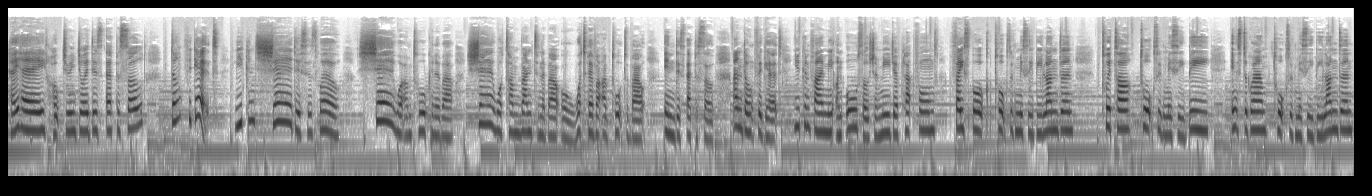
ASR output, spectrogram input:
Hey, hey, hope you enjoyed this episode. Don't forget, you can share this as well Share what I'm talking about, share what I'm ranting about, or whatever I've talked about in this episode. And don't forget, you can find me on all social media platforms Facebook, Talks with Missy B London, Twitter, Talks with Missy B, Instagram, Talks with Missy B London,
